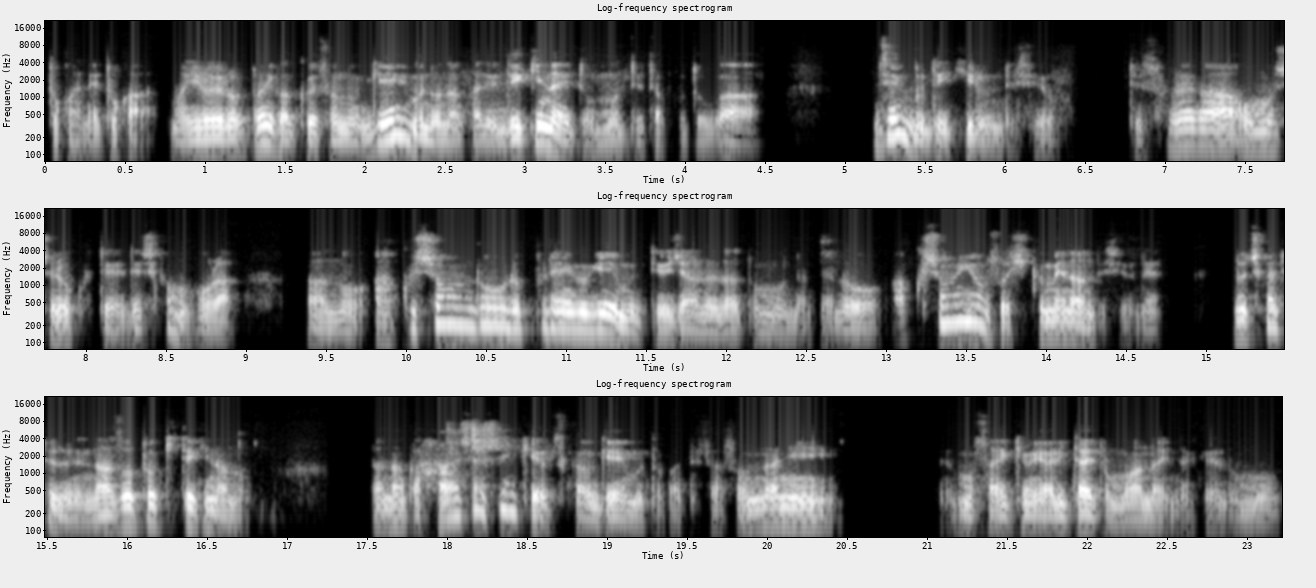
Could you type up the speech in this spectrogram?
とかね、とか、まあいろいろ、とにかくそのゲームの中でできないと思ってたことが全部できるんですよ。で、それが面白くて、で、しかもほら、あの、アクションロールプレイングゲームっていうジャンルだと思うんだけど、アクション要素低めなんですよね。どっちかというとね、謎解き的なの。だなんか反射神経を使うゲームとかってさ、そんなにもう最近はやりたいと思わないんだけれども、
